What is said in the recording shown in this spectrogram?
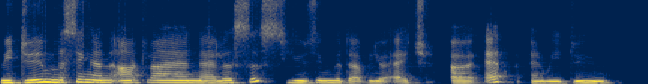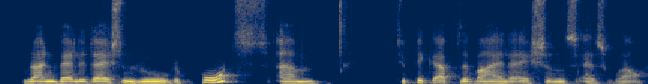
We do missing and outlier analysis using the WHO app, and we do run validation rule reports um, to pick up the violations as well.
